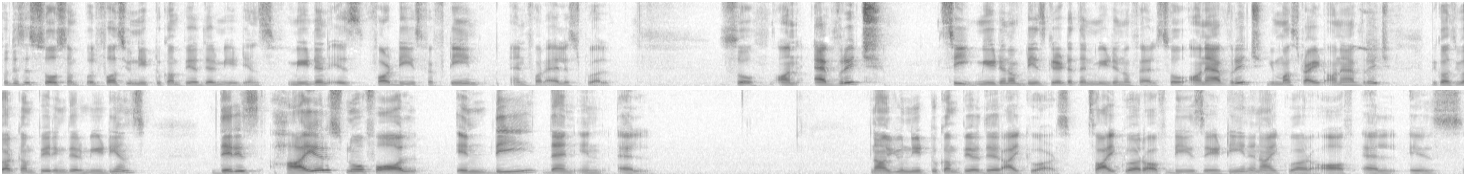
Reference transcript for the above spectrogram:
So this is so simple. First you need to compare their medians. Median is for D is 15 and for L is 12. So on average, see median of D is greater than median of L. So on average, you must write on average because you are comparing their medians. There is higher snowfall in D than in L. Now you need to compare their IQRs. So IQR of D is 18 and IQR of L is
